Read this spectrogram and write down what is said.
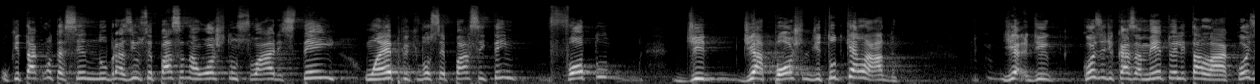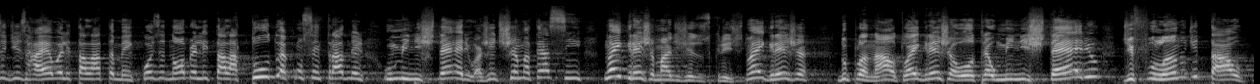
o que está acontecendo no Brasil. Você passa na Washington Soares, tem uma época que você passa e tem foto de, de apóstolo de tudo que é lado. De, de coisa de casamento ele está lá, coisa de Israel ele está lá também, coisa nobre ele está lá, tudo é concentrado nele. O ministério, a gente chama até assim, não é a igreja mais de Jesus Cristo, não é a igreja do Planalto, é a igreja outra, é o ministério de fulano de tal.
